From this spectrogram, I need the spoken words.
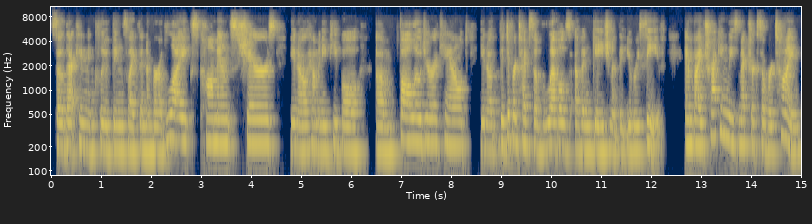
So, that can include things like the number of likes, comments, shares, you know, how many people um, followed your account, you know, the different types of levels of engagement that you receive. And by tracking these metrics over time,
